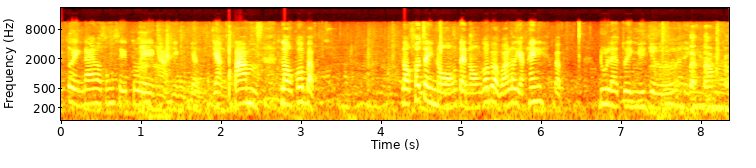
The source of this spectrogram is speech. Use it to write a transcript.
ฟตัวเองได้เราต้องเซฟตัวเองอะอย่างอย่างอย่างตั้มเราก็แบบ เราเข้าใจน้องแต่น้องก็แบบว่าเราอยากให้แบบ ดูแลตัวเองเยอะๆอะไรอย่างแต่เงี้ย ตั้มกับ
